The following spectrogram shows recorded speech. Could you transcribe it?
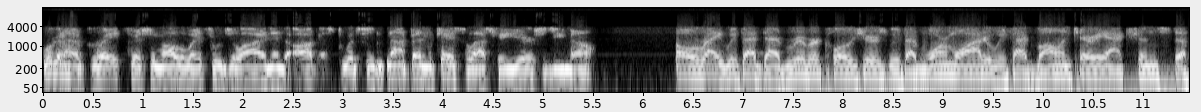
we're going to have great fishing all the way through July and into August, which has not been the case the last few years, as you know. Oh, right. We've had that river closures. We've had warm water. We've had voluntary actions to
